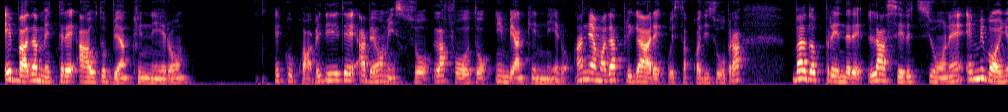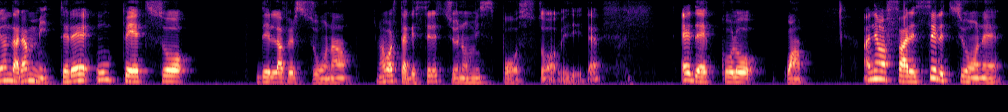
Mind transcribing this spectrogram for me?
e vado a mettere auto bianco e nero. Ecco qua, vedete, abbiamo messo la foto in bianco e nero. Andiamo ad applicare questa qua di sopra vado a prendere la selezione e mi voglio andare a mettere un pezzo della persona. Una volta che seleziono mi sposto vedete? Ed eccolo qua. Andiamo a fare selezione.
